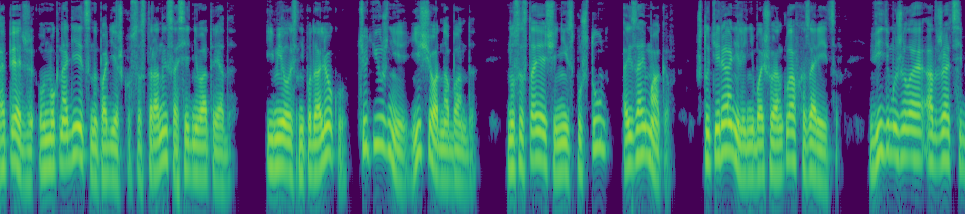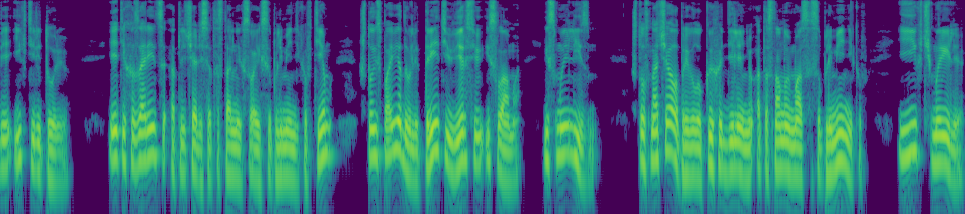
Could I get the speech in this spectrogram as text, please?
Опять же, он мог надеяться на поддержку со стороны соседнего отряда. Имелась неподалеку, чуть южнее, еще одна банда, но состоящая не из пуштун, а из аймаков, что тиранили небольшой анклав хазарейцев, видимо, желая отжать себе их территорию. Эти хазарейцы отличались от остальных своих соплеменников тем, что исповедовали третью версию ислама – исмаилизм, что сначала привело к их отделению от основной массы соплеменников, и их чмырили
